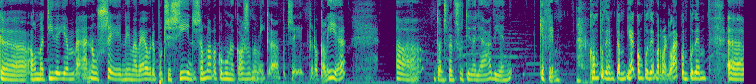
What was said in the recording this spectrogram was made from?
que al matí dèiem ah, no ho sé, anem a veure, potser sí, ens semblava com una cosa una mica, potser que no calia, uh, doncs vam sortir d'allà dient què fem? Com podem canviar, com podem arreglar, com podem eh,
